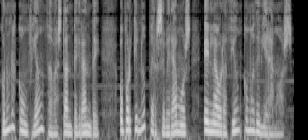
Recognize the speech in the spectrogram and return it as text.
con una confianza bastante grande, o porque no perseveramos en la oración como debiéramos.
